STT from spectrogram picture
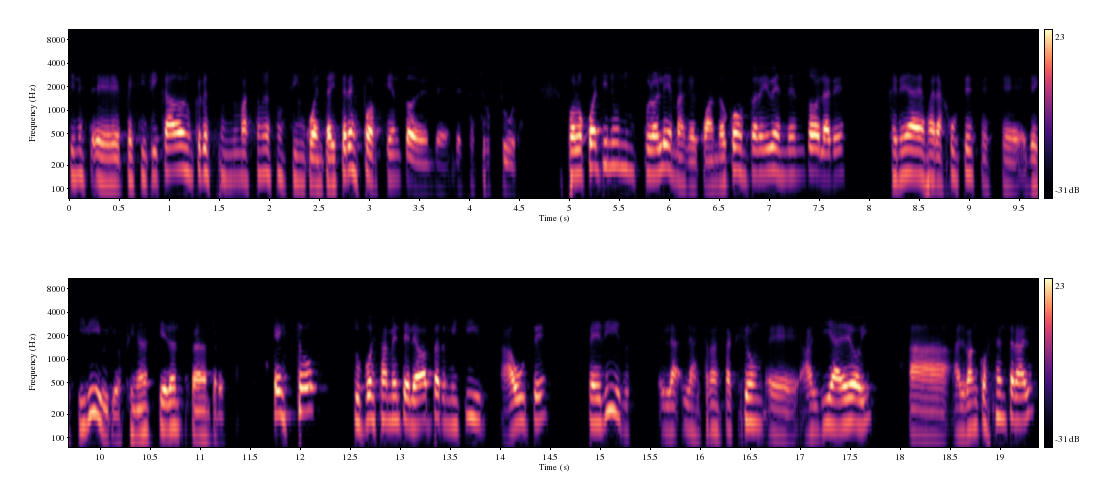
tiene eh, especificado, creo es más o menos un 53% de, de, su estructura. Por lo cual tiene un problema que cuando compra y vende en dólares genera desbarajustes este, de equilibrio financiero entre la empresa. Esto supuestamente le va a permitir a UTE pedir la, transacción eh, al día de hoy al Banco Central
